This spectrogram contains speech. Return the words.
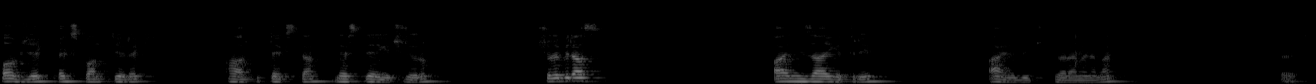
Object expand diyerek harfi text'ten nesneye geçiriyorum. Şöyle biraz aynı hizaya getireyim. Aynı büyüklükler hemen hemen. Evet.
